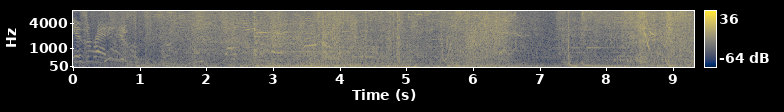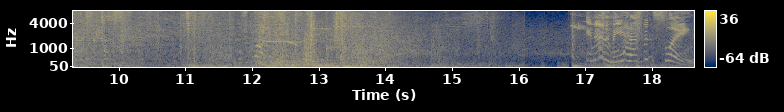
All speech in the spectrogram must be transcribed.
is ready. An enemy has been slain!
